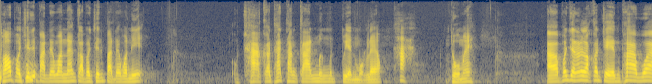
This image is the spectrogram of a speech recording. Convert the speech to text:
เพราะประชาธิปัตย์ในวันนั้นกับประชาธิปัตย์ในวันนี้ ฉากกระทัดทางการเมืองมันเปลี่ยนหมดแล้ว ค่ะ ถูกไหมอ่าเพราะฉะนั้นเราก็จะเห็นภาพว่า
